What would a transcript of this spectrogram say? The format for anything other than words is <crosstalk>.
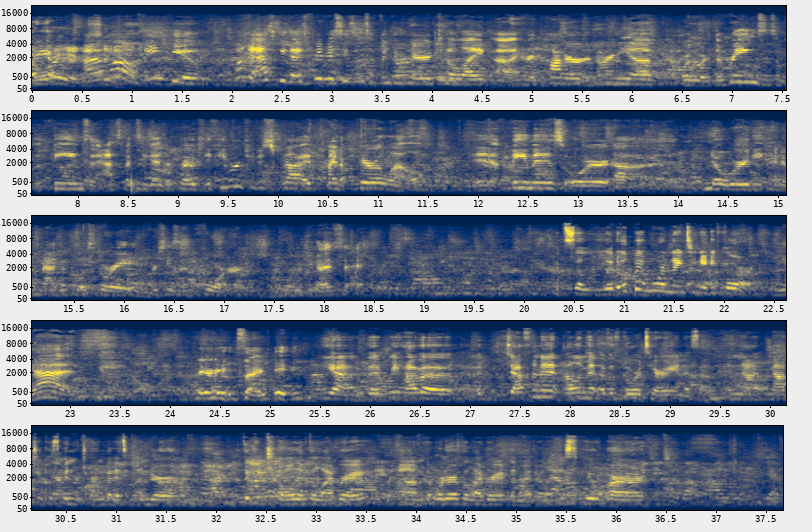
How are you? I'm well, thank you. I wanted to ask you guys. Previous seasons have been compared to like uh, Harry Potter or Narnia or Lord of the Rings, and some of the themes and aspects you guys approach. If you were to describe, find a parallel in a famous or uh, noteworthy kind of magical story for season four, what would you guys say? It's a little bit more 1984. Yes. <laughs> Very exciting. Yeah, that we have a, a, definite element of authoritarianism in that magic has been returned, but it's under the control of the library, um, the Order of the Library of the Neitherlands, who are,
